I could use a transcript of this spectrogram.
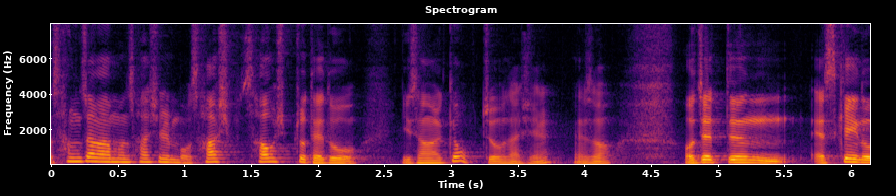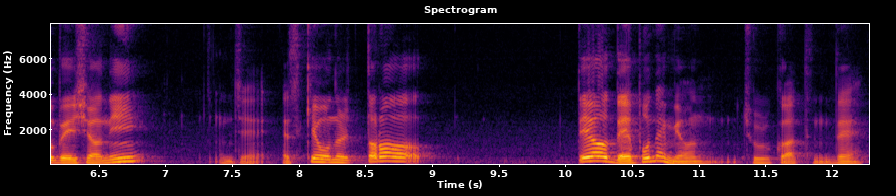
상장하면 사실 뭐 40, 4, 50조 돼도 이상할 게 없죠, 사실. 그래서 어쨌든 SK이노베이션이 이제 SK온을 떨어 떼어 내보내면 좋을 것 같은데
